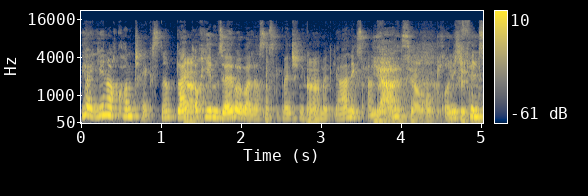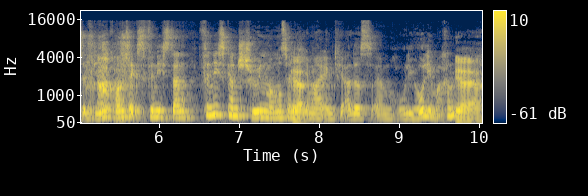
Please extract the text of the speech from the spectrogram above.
Ja, je nach Kontext. Ne? Bleibt Ja. auch jedem selber überlassen. Es gibt Menschen, die können Ja. damit gar nichts anfangen. Ja, ist ja auch okay Und ich finde es in dem Kontext, finde ich es dann, finde ich es ganz schön. Man muss ja nicht Ja. immer irgendwie alles ähm, holy holy machen. Ja, ja.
